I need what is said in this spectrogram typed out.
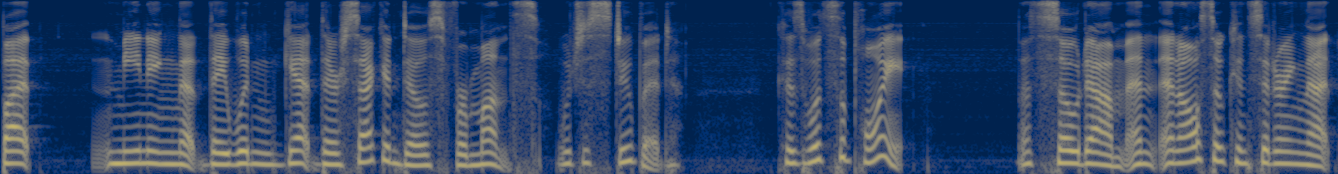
but meaning that they wouldn't get their second dose for months, which is stupid. Cuz what's the point? That's so dumb. And and also considering that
